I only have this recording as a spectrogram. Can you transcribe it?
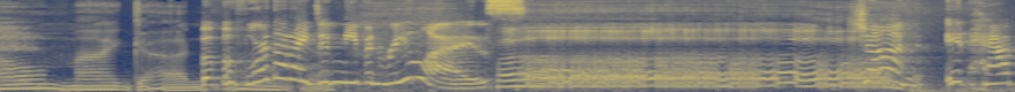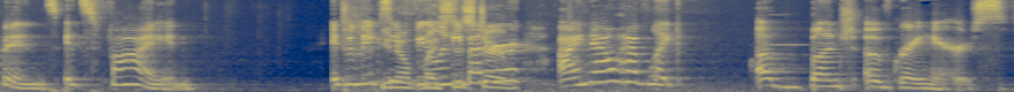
Oh my god. But before oh that, I didn't even realize. John, it happens. It's fine. If it makes You you, know, feel any sister- better, I now have like a bunch of gray hairs.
